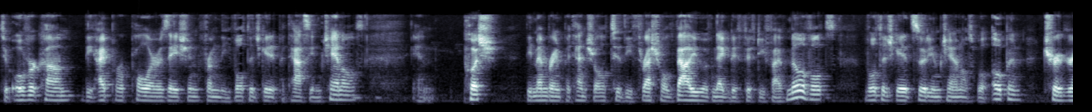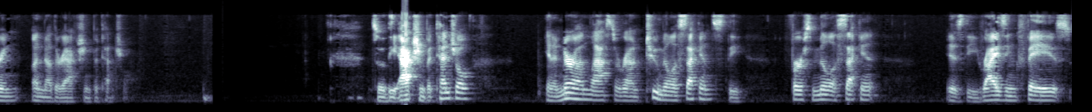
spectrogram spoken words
to overcome the hyperpolarization from the voltage-gated potassium channels and push the membrane potential to the threshold value of negative 55 millivolts, voltage-gated sodium channels will open, triggering another action potential. So the action potential in a neuron lasts around 2 milliseconds. The first millisecond is the rising phase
